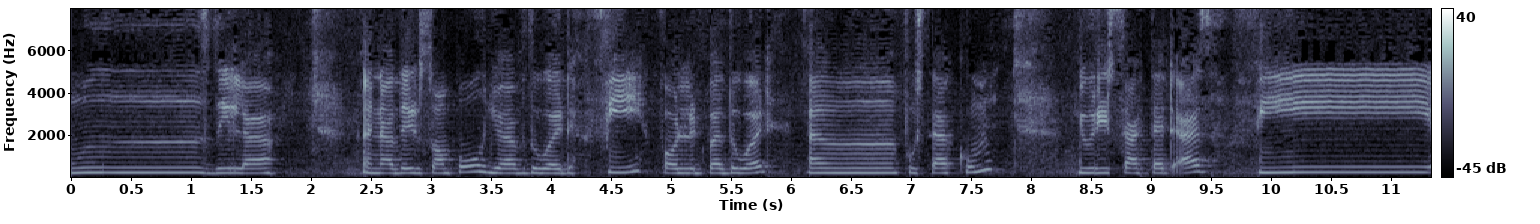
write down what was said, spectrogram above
unzila. Another example, you have the word fi followed by the word anfusakum. You recite that as fi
